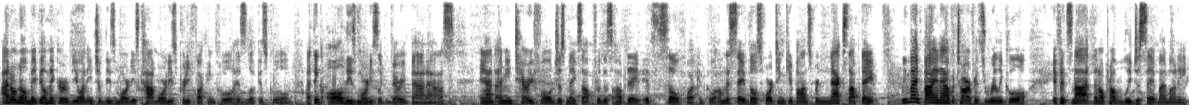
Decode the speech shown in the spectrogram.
I don't know, maybe I'll make a review on each of these Mortys. Cop Morty's pretty fucking cool, his look is cool. I think all these Mortys look very badass. And I mean, Terry Fold just makes up for this update. It's so fucking cool. I'm gonna save those 14 coupons for next update. We might buy an avatar if it's really cool. If it's not, then I'll probably just save my money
